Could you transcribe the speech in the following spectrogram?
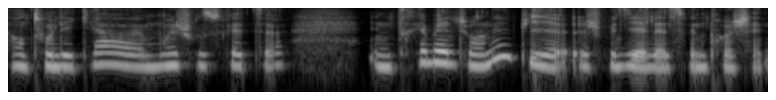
Dans tous les cas, heu, moi je vous souhaite, heu, une très belle journée puis, heu, je vous dis à la semaine prochaine.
